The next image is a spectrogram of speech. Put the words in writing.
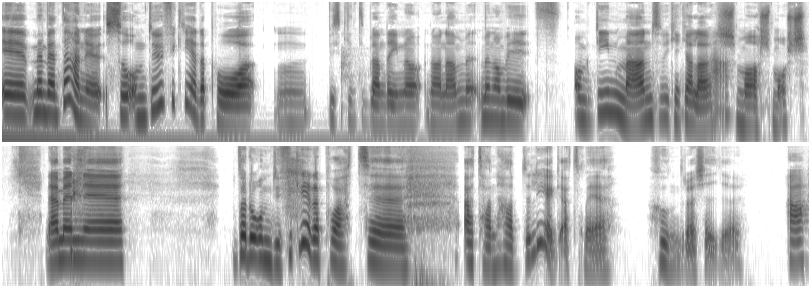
eh, men vänta här nu, så om du fick reda på, mm, vi ska inte blanda in några, några namn, men om, vi, om din man som vi kan kalla ja. Schmarsmors. Nej men eh, vadå om du fick reda på att eh, att han hade legat med hundra tjejer. Ja,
